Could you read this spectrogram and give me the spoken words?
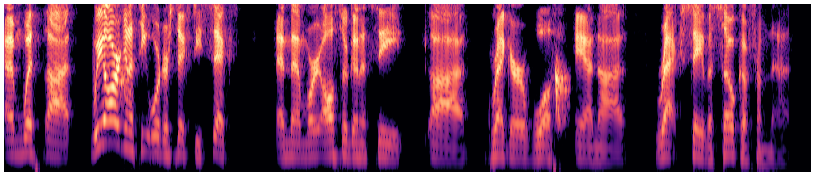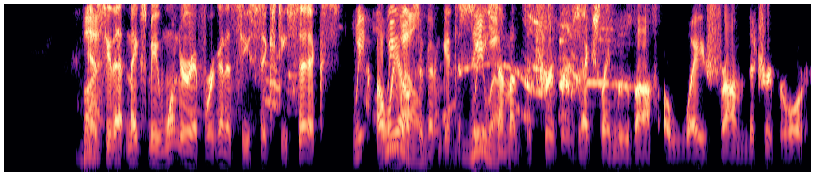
and with uh, we are going to see Order sixty six, and then we're also going to see uh, Gregor, Wolffe, and uh, Rex save Ahsoka from that. But yeah, see, that makes me wonder if we're going to see 66. we, Are we we, also going to get to see some of the troopers actually move off away from the trooper order?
